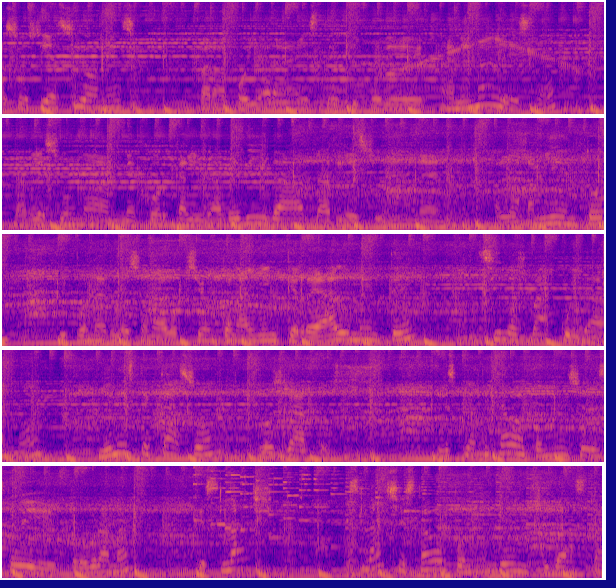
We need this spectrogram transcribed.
asociaciones para apoyar a este tipo de animales, ¿no? Darles una mejor calidad de vida, darles un eh, alojamiento y ponerlos en adopción con alguien que realmente sí los va a cuidar, ¿no? Y en este caso, los gatos. Les platicaba al comienzo de este programa que Slash, Slash estaba poniendo en subasta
